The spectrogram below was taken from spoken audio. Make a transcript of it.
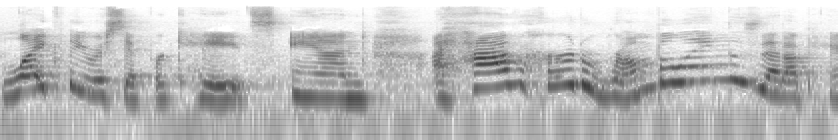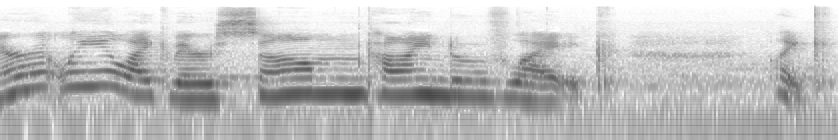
likely reciprocates. And I have heard rumblings that apparently like there's some kind of like like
